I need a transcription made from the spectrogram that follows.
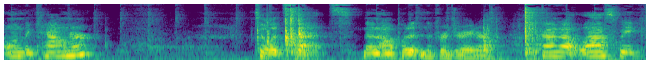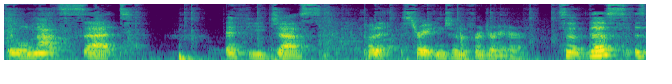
on the counter till it sets. Then I'll put it in the refrigerator. I found out last week it will not set if you just put it straight into the refrigerator. So this is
